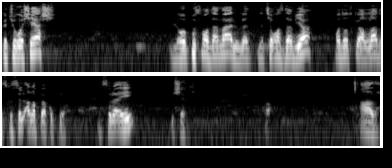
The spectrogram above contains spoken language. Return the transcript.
Que tu recherches le repoussement d'un mal ou l'attirance d'un bien pendant que Allah parce que seul Allah peut accomplir. Cela est du هذا.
